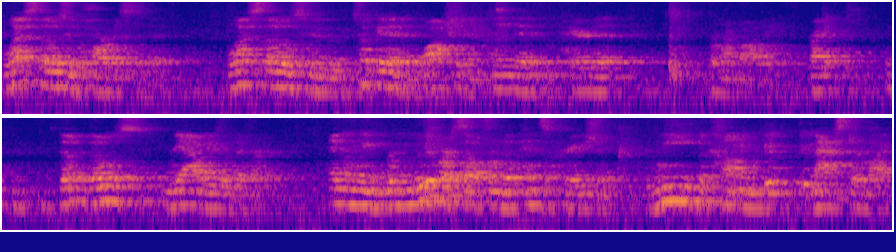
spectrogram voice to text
Bless those who harvested it. Bless those who took it and washed it and cleaned it and prepared it for my body. Right? those realities are different. And when we remove ourselves from the pens of creation, we become master like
